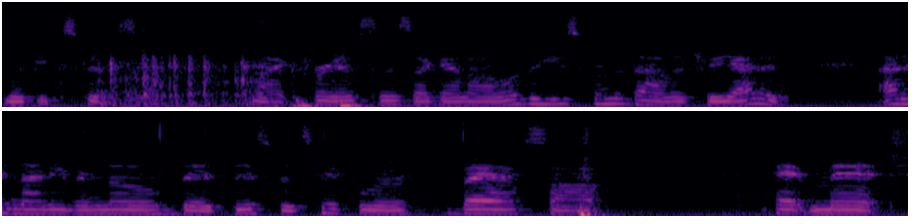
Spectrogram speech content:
look expensive. Like for instance, I got all of these from the Dollar Tree. I did, I did not even know that this particular bath salt had matched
